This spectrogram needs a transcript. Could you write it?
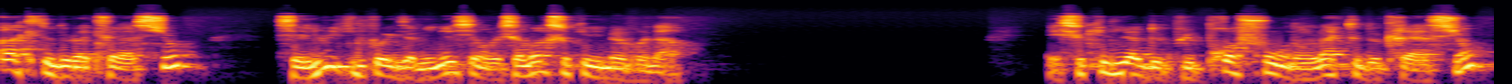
acte de la création, c'est lui qu'il faut examiner si on veut savoir ce qu'est une œuvre d'art. Et ce qu'il y a de plus profond dans l'acte de création,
